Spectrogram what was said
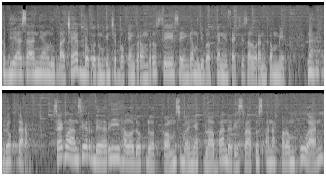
kebiasaan yang lupa cebok atau mungkin cebok yang kurang bersih sehingga menyebabkan infeksi saluran kemih. Nah dokter, saya ngelansir dari halodoc.com sebanyak 8 dari 100 anak perempuan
